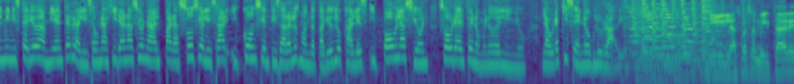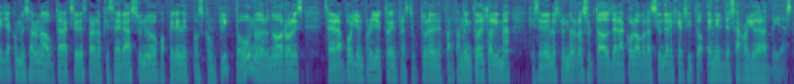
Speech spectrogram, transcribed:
El Ministerio de Ambiente realiza una gira nacional para socializar y concientizar a los mandatarios locales y población sobre el fenómeno del niño. Laura Quiseno, Blue Radio. Y las fuerzas militares ya comenzaron a adoptar acciones para lo que será su nuevo papel en el posconflicto. Uno de los nuevos roles será el apoyo en proyectos de infraestructura en el departamento del Tolima, que se ven los primeros resultados de la colaboración del ejército en el desarrollo de las vías.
